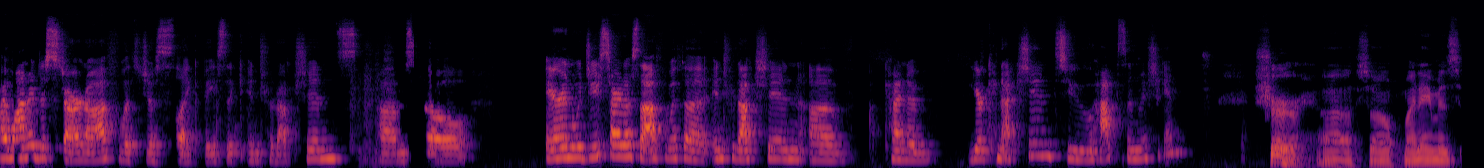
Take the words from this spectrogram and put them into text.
I wanted to start off with just like basic introductions. Um, so, Aaron, would you start us off with an introduction of kind of your connection to hops in Michigan? Sure. Uh, so my name is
